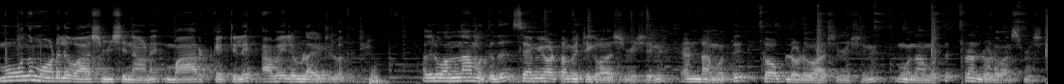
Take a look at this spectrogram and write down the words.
മൂന്ന് മോഡൽ വാഷിംഗ് മെഷീനാണ് മാർക്കറ്റിൽ അവൈലബിൾ ആയിട്ടുള്ളത്. അതിൽ ഒന്നാമത്തത് സെമി ഓട്ടോമാറ്റിക് വാഷിംഗ് മെഷീൻ രണ്ടാമത്ത് ടോപ്പ് ലോഡ് വാഷിംഗ് മെഷീൻ മൂന്നാമത്ത് ഫ്രണ്ട് ലോഡ് വാഷിംഗ് മെഷീൻ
